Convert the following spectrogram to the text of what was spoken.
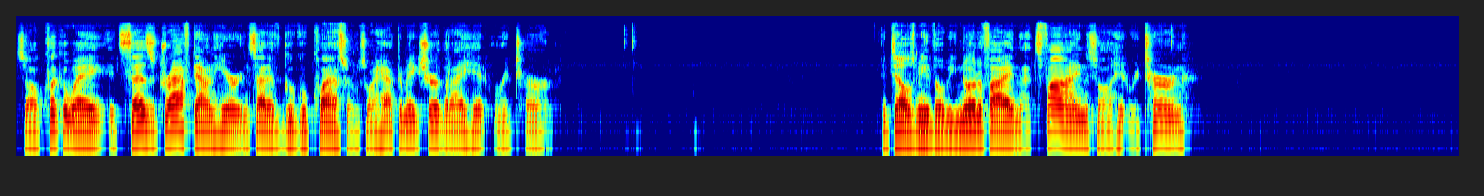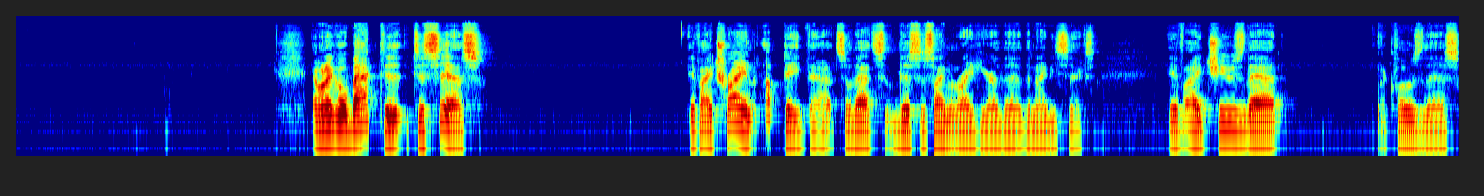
so I'll click away. It says draft down here inside of Google Classroom, so I have to make sure that I hit return. It tells me they'll be notified, and that's fine, so I'll hit return. And when I go back to, to SIS, if I try and update that, so that's this assignment right here, the, the 96. If I choose that, I close this,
